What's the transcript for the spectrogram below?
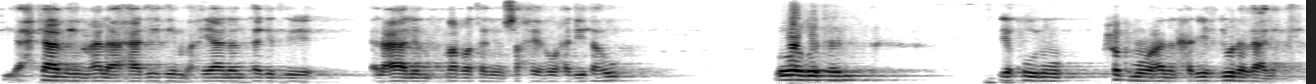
في أحكامهم على أحاديثهم أحيانا تجد للعالم مرة يصحح حديثه. ومرة يكون حكمه على الحديث دون ذلك.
